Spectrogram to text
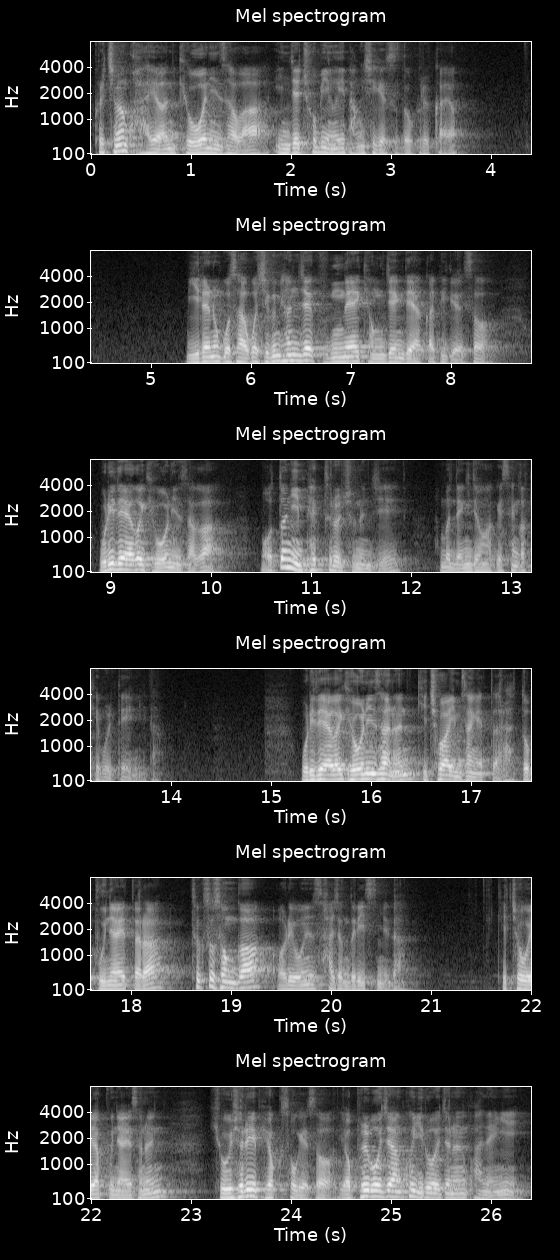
그렇지만 과연 교원 인사와 인재 초빙의 방식에서도 그럴까요? 미래는 고사하고 지금 현재 국내 경쟁 대학과 비교해서 우리 대학의 교원 인사가 어떤 임팩트를 주는지 한번 냉정하게 생각해 볼 때입니다. 우리 대학의 교원 인사는 기초와 임상에 따라 또 분야에 따라 특수성과 어려운 사정들이 있습니다. 기초의학 분야에서는 교실의 벽 속에서 옆을 보지 않고 이루어지는 관행이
